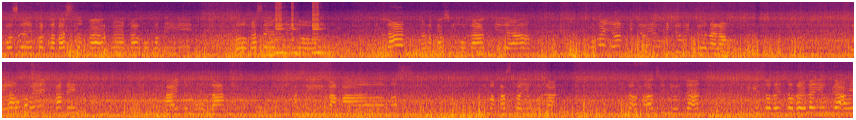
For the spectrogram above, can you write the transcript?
Tapos eh, paglabas na maaga bago kami lumabas na dito. Ulan, malakas yung ulan. Kaya, so ngayon, medyo yung medyo medyo na lang. Kaya umuwi kami kahit umulan. Kasi baka mas lumakas pa yung ulan. Tataasin nyo dyan. Sige, tuloy-tuloy lang yung biyahe.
